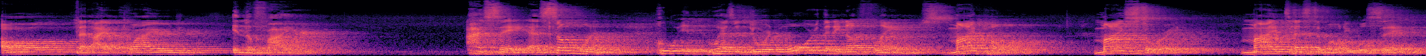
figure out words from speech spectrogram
all that I acquired in the fire, I say, as someone who, in, who has endured more than enough flames, my poem, my story, my testimony will say,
